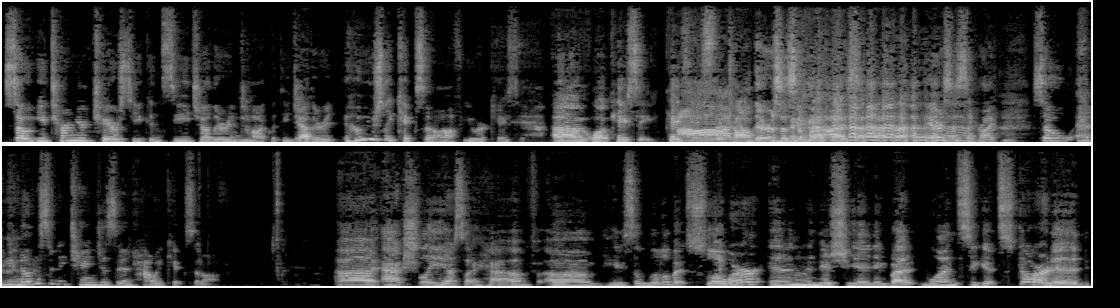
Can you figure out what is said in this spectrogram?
So you turn your chair so you can see each other and Mhm. talk with each Yep. other. Who usually kicks it off? You or Casey? Um, well, Casey. Casey's Ah, the now there's a surprise. There's a surprise. So, have you noticed any changes in how he kicks it off? Uh, actually, yes, I have. Um, he's a little bit slower in Hmm. initiating, but once he gets started.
